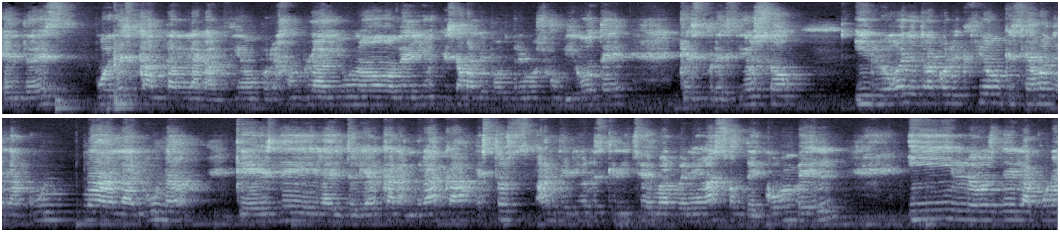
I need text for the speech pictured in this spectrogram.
Entonces puedes cantar la canción. Por ejemplo, hay uno de ellos que se llama Le pondremos un bigote, que es precioso. Y luego hay otra colección que se llama De la cuna a la luna, que es de la editorial Calandraca. Estos anteriores que he dicho de Mar Venegas son de Convel y los de La cuna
